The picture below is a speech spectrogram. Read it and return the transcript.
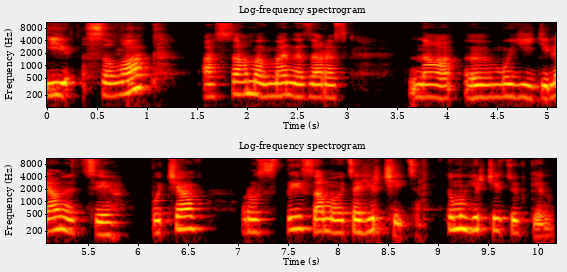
і салат, а саме в мене зараз на е, моїй ділянці почав рости саме оця гірчиця. Тому гірчицю вкину.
